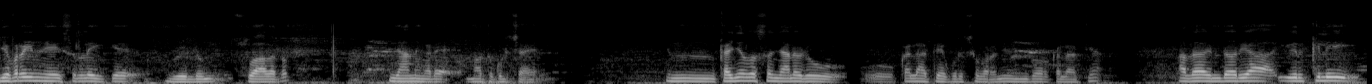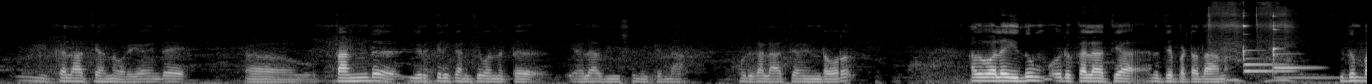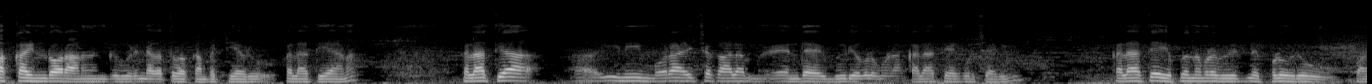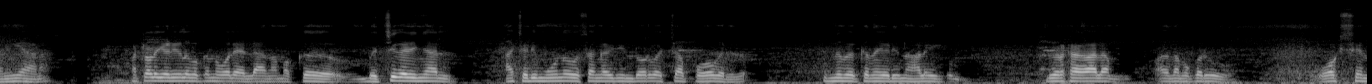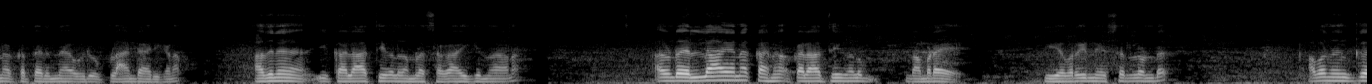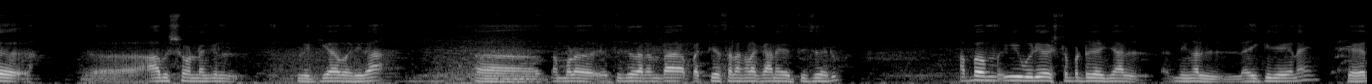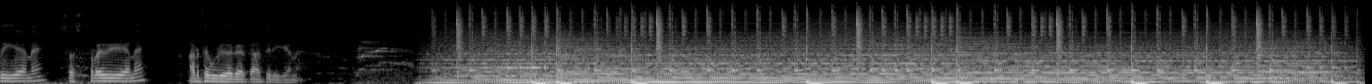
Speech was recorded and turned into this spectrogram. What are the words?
Jeffrey നേഴ്സറിലേക്ക് വീണ്ടും സ്വാഗതം. ഞാൻ നിങ്ങളുടെ മാത്തുക്കുടിച്ചായൻ. കഴിഞ്ഞ ദിവസം ഞാനൊരു കലാത്തിയെക്കുറിച്ച് പറഞ്ഞു. Indoor calathea. അത് എന്താ പറയുക ഇർക്കിലി കലാത്തിയ എന്ന് പറയുക അതിന്റെ തണ്ട് ഇർക്കിലി കനത്തി വന്നിട്ട് ഇല വീശി നിൽക്കുന്ന ഒരു കലാത്തിയ ഇൻഡോർ. അതുപോലെ ഇതും ഒരു കലാത്തിയ ഇനത്തിൽപ്പെട്ടതാണ് ഇതും പക്ക ഇൻഡോറാണ് നിങ്ങൾക്ക് വീടിന്റെ അകത്ത് വെക്കാൻ പറ്റിയ ഒരു കലാത്തിയാണ്. കലാത്തിയ ഇനിയും ഒരാഴ്ച കാലം എന്റെ വീഡിയോകൾ മുഴുവൻ കലാത്തിയെക്കുറിച്ചായിരിക്കും. കലാത്തിയ എപ്പോഴും നമ്മുടെ വീടിന് എപ്പോഴും ഒരു ഭംഗിയാണ്. മറ്റുള്ള ചെടികൾ വെക്കുന്ന പോലെയല്ല. നമുക്ക് വെച്ച് കഴിഞ്ഞാൽ ആ ചെടി മൂന്ന് ദിവസം കഴിഞ്ഞ് ഇൻഡോർ വെച്ചാൽ പോകരുത്. ഇന്ന് വെക്കുന്ന ചെടി നാളേക്കും ദീർഘകാലം അത് നമുക്കൊരു ഓക്സിജനൊക്കെ തരുന്ന ഒരു പ്ലാന്റ് ആയിരിക്കണം. അതിന് ഈ കലാത്തികൾ നമ്മളെ സഹായിക്കുന്നതാണ്. അതുകൊണ്ട് എല്ലാ ഇന കന കലാത്തികളും നമ്മുടെ ഈ എവറി നേഴ്സറിലുണ്ട്. അപ്പോൾ നിങ്ങൾക്ക് ആവശ്യമുണ്ടെങ്കിൽ വിളിക്കുക വരിക. നമ്മൾ എത്തിച്ചു തരേണ്ട പറ്റിയ സ്ഥലങ്ങളൊക്കെയാണ് എത്തിച്ചു തരും. അപ്പം ഈ വീഡിയോ ഇഷ്ടപ്പെട്ട് കഴിഞ്ഞാൽ നിങ്ങൾ ലൈക്ക് ചെയ്യണേ ഷെയർ ചെയ്യണേ സബ്സ്ക്രൈബ് ചെയ്യണേ. അടുത്ത വീഡിയോ വരെ കാത്തിരിക്കണേ.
